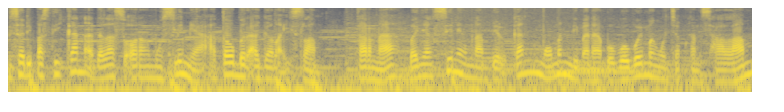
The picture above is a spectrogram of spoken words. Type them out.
bisa dipastikan adalah seorang muslim ya atau beragama Islam. Karena banyak scene yang menampilkan momen di mana Boboiboy mengucapkan salam,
